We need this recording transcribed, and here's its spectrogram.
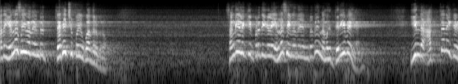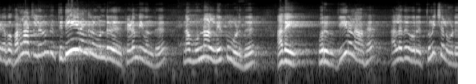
அதை என்ன செய்வது என்று திகைச்சு போய் உட்கார்ந்துருக்கிறோம். சங்க இலக்கிய பிரதிகளை என்ன செய்வது என்பது நமக்கு தெரியவே இல்லை. இந்த அத்தனை கி- வரலாற்றிலிருந்து திடீரென்று ஒன்று கிளம்பி வந்து நம் முன்னால் நிற்கும் பொழுது அதை ஒரு வீரனாக அல்லது ஒரு துணிச்சலோடு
